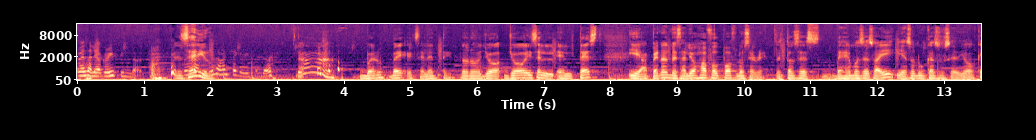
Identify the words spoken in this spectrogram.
me salió Gryffindor. ¿En serio? Gryffindor. Ah, bueno, ve, excelente. No, no, yo, yo hice el, test y apenas me salió Hufflepuff, lo cerré. Entonces, dejemos eso ahí y eso nunca sucedió, ¿ok?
